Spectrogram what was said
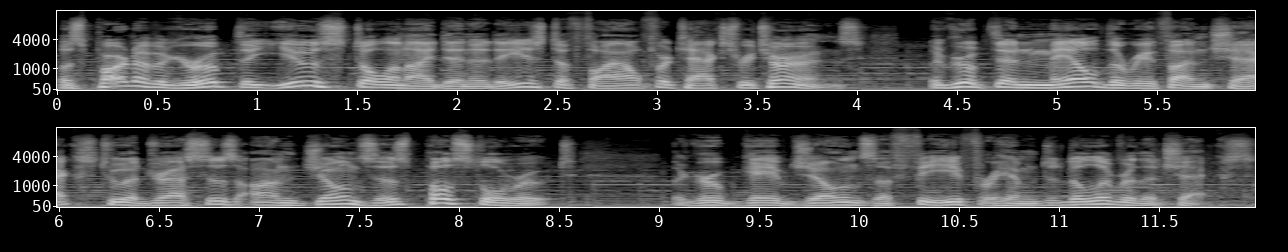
was part of a group that used stolen identities to file for tax returns. The group then mailed the refund checks to addresses on Jones's postal route. The group gave Jones a fee for him to deliver the checks.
